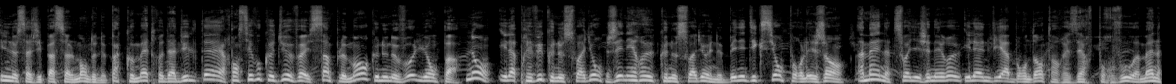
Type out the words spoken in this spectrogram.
Il ne s'agit pas seulement de ne pas commettre d'adultère. Pensez-vous que Dieu veuille simplement que nous ne volions pas? Non, il a prévu que nous soyons généreux, que nous soyons une bénédiction pour les gens. Amen. Soyez généreux. Il a une vie abondante en réserve pour vous. Amen.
